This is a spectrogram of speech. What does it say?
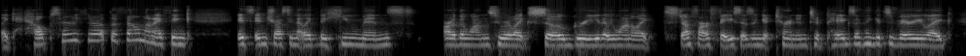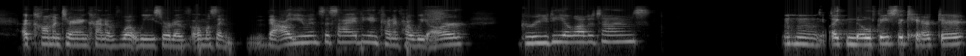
like helps her throughout the film. And I think it's interesting that like the humans are the ones who are like so greedy that we want to like stuff our faces and get turned into pigs. I think it's very like a commentary on kind of what we sort of almost like value in society and kind of how we are greedy a lot of times. Mm-hmm. Like No Face, the character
